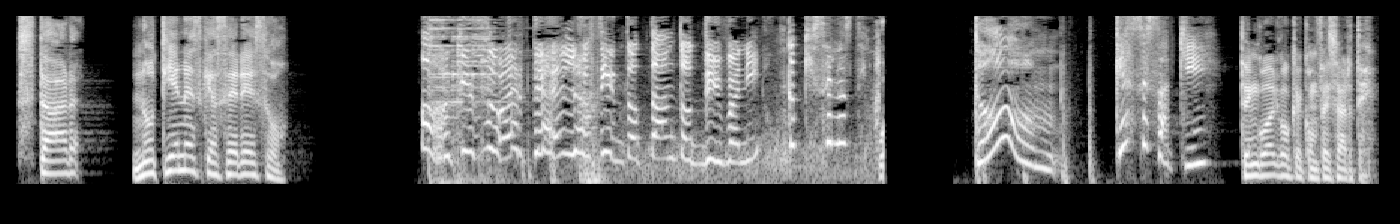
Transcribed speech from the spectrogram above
Star, no tienes que hacer eso. ¡Oh, qué suerte! Lo siento tanto, Tiffany. Nunca quise lastimar. Tom, ¿qué haces aquí? Tengo algo que confesarte.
